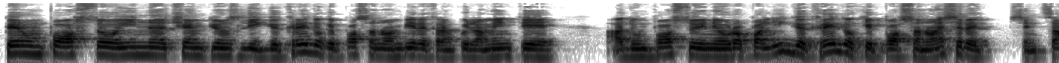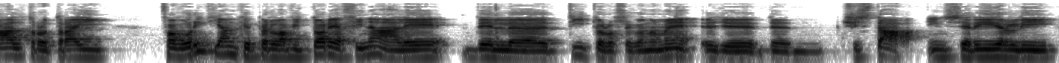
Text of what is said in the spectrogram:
per un posto in Champions League. Credo che possano ambire tranquillamente ad un posto in Europa League, credo che possano essere senz'altro tra i favoriti anche per la vittoria finale del titolo. Secondo me eh, de, ci sta inserirli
